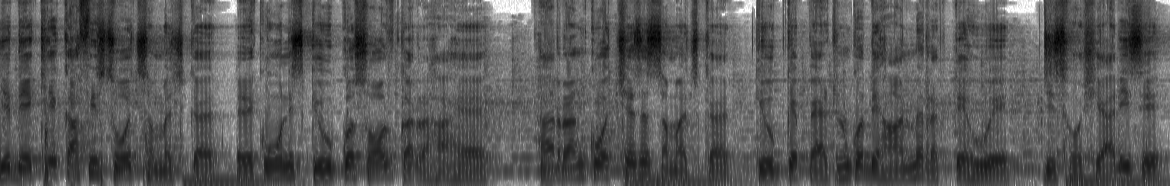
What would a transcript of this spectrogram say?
ये देखिए काफ़ी सोच समझकर रेकून इस क्यूब को सॉल्व कर रहा है। हर रंग को अच्छे से समझकर क्यूब के पैटर्न को ध्यान में रखते हुए जिस होशियारी से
